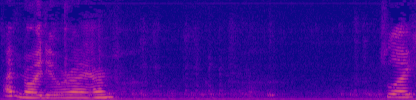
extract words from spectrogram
I have no idea where I am. It's like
